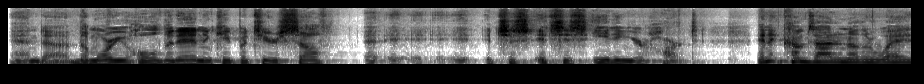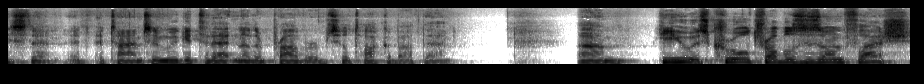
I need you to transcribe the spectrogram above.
And uh, the more you hold it in and keep it to yourself, it, it, it, just it's just eating your heart. And it comes out in other ways then at, at times. And we get to that in other Proverbs. He'll talk about that. Um, he who is cruel troubles his own flesh.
